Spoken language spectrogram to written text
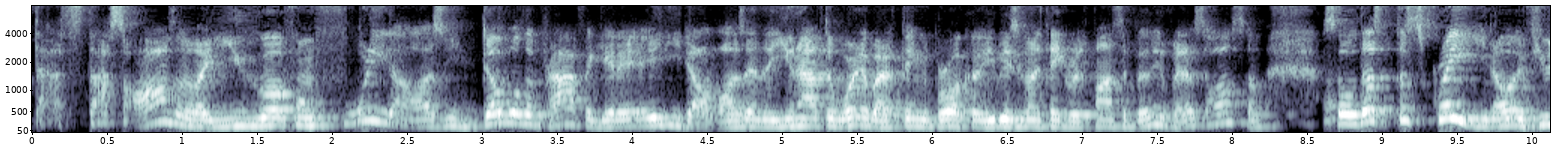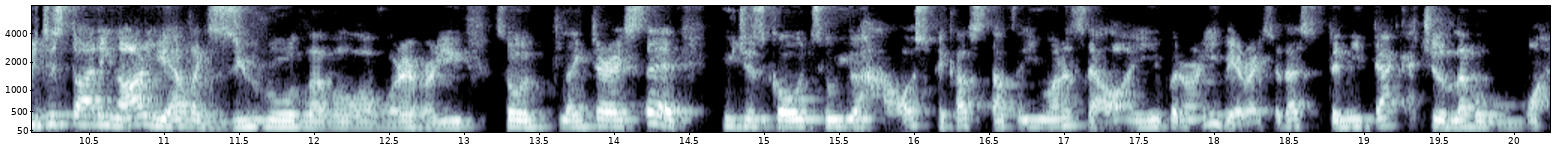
That's that's awesome. Like you go from forty dollars, you double the profit, get it eighty dollars, and then you don't have to worry about a thing broke. is going to take responsibility for it. That's awesome. So that's that's great. You know, if you're just starting out, you have like zero level of whatever you. So like Derek said, you just go to your house, pick up stuff that you want to sell, and you put it on eBay, right? So that's then that gets you level one.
